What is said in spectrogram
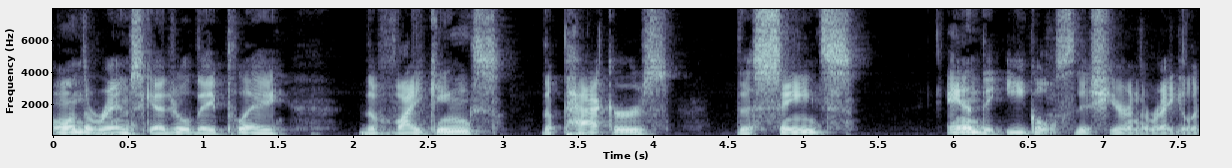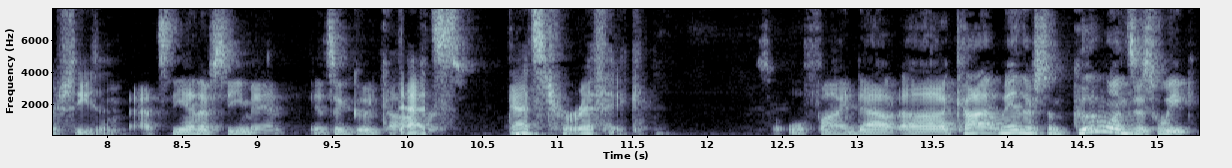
on the Rams schedule? They play the Vikings, the Packers, the Saints, and the Eagles this year in the regular season. That's the NFC, man. It's a good conference. That's that's terrific. So we'll find out. Uh, Kyle, man, there's some good ones this week.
